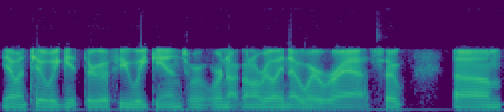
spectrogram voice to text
you know until we get through a few weekends, we're, we're not going to really know where we're at. So, um,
